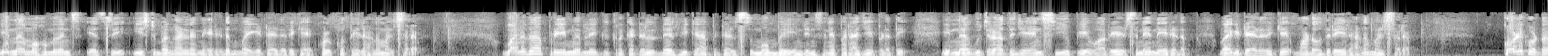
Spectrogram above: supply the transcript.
ഇന്ന് മുഹമ്മദൻസ് എസ് സി ഈസ്റ്റ് ബംഗാളിനെ നേരിടും. വൈകിട്ട് ഏഴരയ്ക്ക് കൊൽക്കത്തയിലാണ് മത്സരം. വനിതാ പ്രീമിയർ ലീഗ് ക്രിക്കറ്റിൽ ഡൽഹി ക്യാപിറ്റൽസ് മുംബൈ ഇന്ത്യൻസിനെ പരാജയപ്പെടുത്തി. ഇന്ന് ഗുജറാത്ത് ജയന്റ്സ് യു പി വാറിയേഴ്സിനെ നേരിടും. വൈകിട്ട് ഏഴരയ്ക്ക് വഡോദരയിലാണ് മത്സരം. കോഴിക്കോട്ട്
